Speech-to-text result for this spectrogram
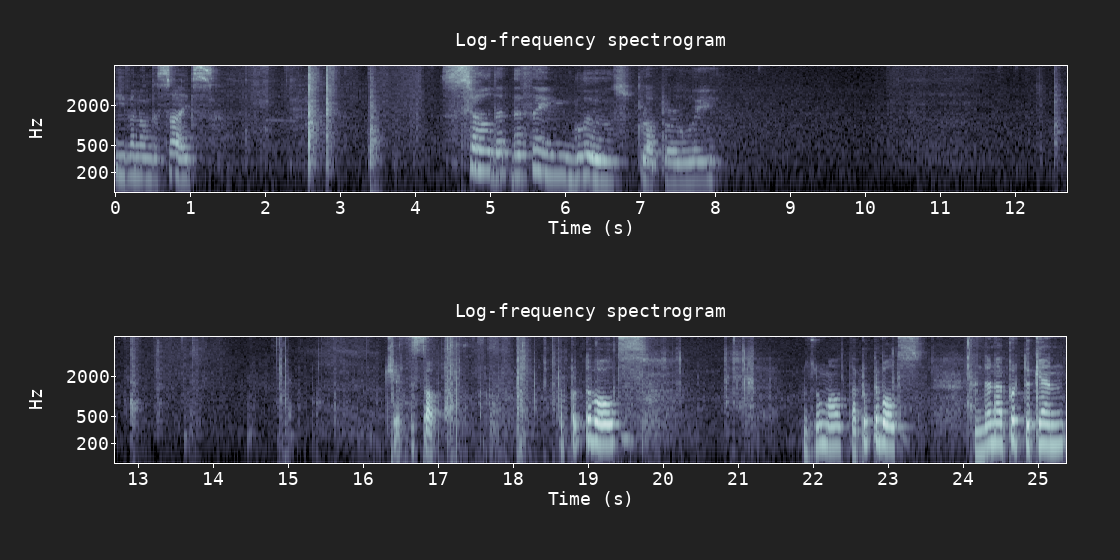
even on the sides so that the thing glues properly. Check this out. I put the bolts, zoom out, I put the bolts, and then I put the can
